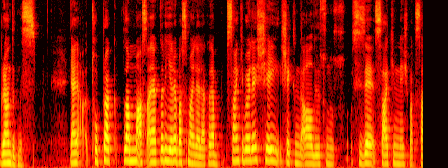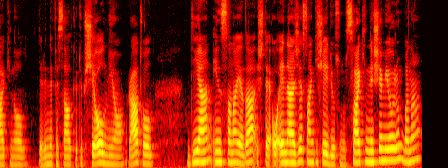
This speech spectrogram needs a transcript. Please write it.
Groundedness. Yani topraklanma aslında ayakları yere basmayla alakalı. Yani sanki böyle şey şeklinde ağlıyorsunuz. Size sakinleş bak sakin ol. Derin nefes al kötü bir şey olmuyor. Rahat ol diyen insana ya da işte o enerjiye sanki şey diyorsunuz. Sakinleşemiyorum bana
